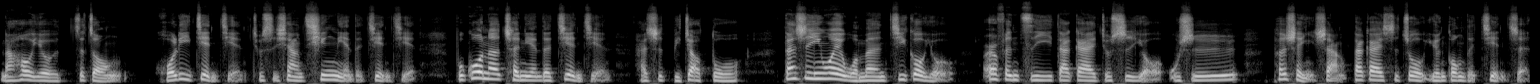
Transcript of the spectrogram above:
然后有这种活力健检，就是像青年的健检。不过呢，成年的健检还是比较多。但是因为我们机构有二分之一大概就是有五十 percent 以上，大概是做员工的见证。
